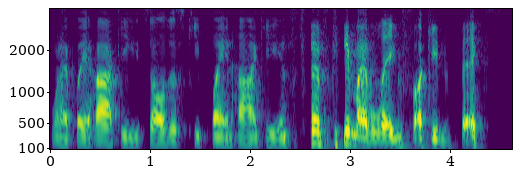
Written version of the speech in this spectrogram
when I play hockey, so I'll just keep playing hockey instead of getting my leg fucking fixed.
